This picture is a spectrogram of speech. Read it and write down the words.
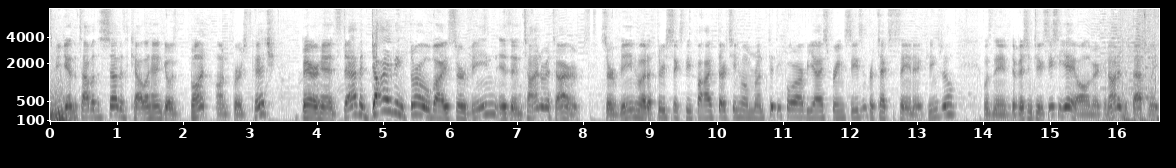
to begin the top of the seventh, Callahan goes bunt on first pitch. Bare hand stab and diving throw by Servine is in time to retire. Servine, who had a 365, 13 home run, 54 RBI spring season for Texas A&M Kingsville, was named Division II CCA All-American Honors this past week.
